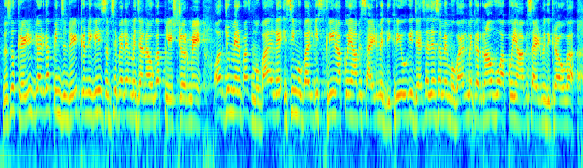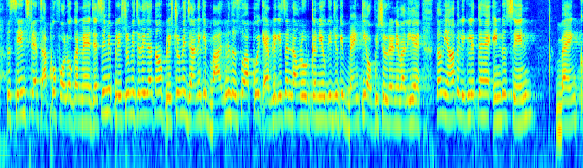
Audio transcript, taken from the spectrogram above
दोस्तों क्रेडिट कार्ड का पिन जनरेट करने के लिए सबसे पहले हमें जाना होगा प्ले स्टोर में। और जो मेरे पास मोबाइल है, इसी मोबाइल की स्क्रीन आपको यहाँ पे साइड में दिख रही होगी। जैसा जैसा मैं मोबाइल में कर रहा हूँ, वो आपको यहाँ पे साइड में दिख रहा होगा। तो सेम स्टेप्स आपको फॉलो करने हैं। जैसे मैं प्ले स्टोर में चले जाता हूँ प्ले स्टोर में जाने के बाद में दोस्तों, आपको एक एप्लीकेशन डाउनलोड करनी होगी, जो कि बैंक की ऑफिशियल रहने वाली है। तो हम यहाँ पे लिख लेते हैं इंडोसेन बैंक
